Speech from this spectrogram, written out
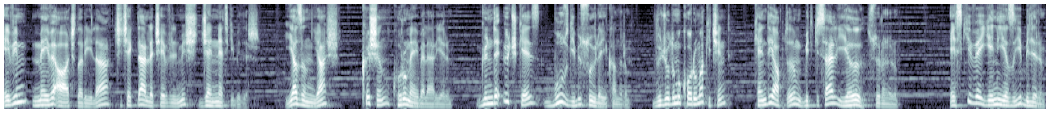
Evim meyve ağaçlarıyla, çiçeklerle çevrilmiş cennet gibidir. Yazın yaş, kışın kuru meyveler yerim. Günde üç kez buz gibi suyla yıkanırım. Vücudumu korumak için kendi yaptığım bitkisel yağı sürünürüm. Eski ve yeni yazıyı bilirim.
